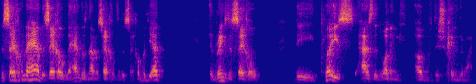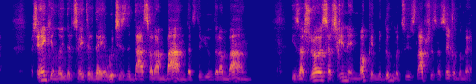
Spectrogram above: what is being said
the Seichel on the hand. The Seichel of the hand doesn't have a Seichel to the Seichel, but yet it brings the Seichel the place has the dwelling of the Shekhin divine. Which is the Das Ramban, that's the view of the Ramban. Is Ashros Hashchina in Mokim bedugma to Islapshus Hasechel B'mech.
